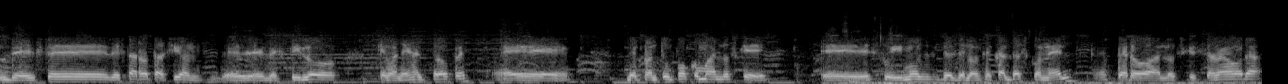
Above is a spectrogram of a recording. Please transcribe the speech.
de, este, de esta rotación, de- del estilo que maneja el profe. Eh, de pronto un poco más los que eh, estuvimos desde los Caldas con él, pero a los que están ahora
